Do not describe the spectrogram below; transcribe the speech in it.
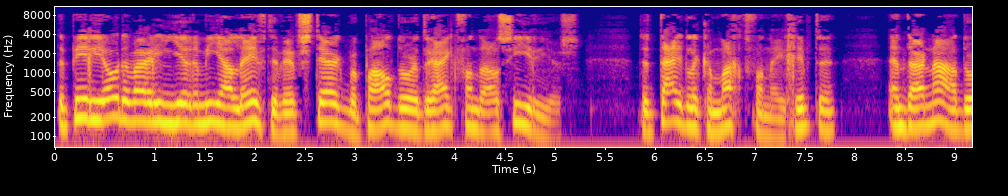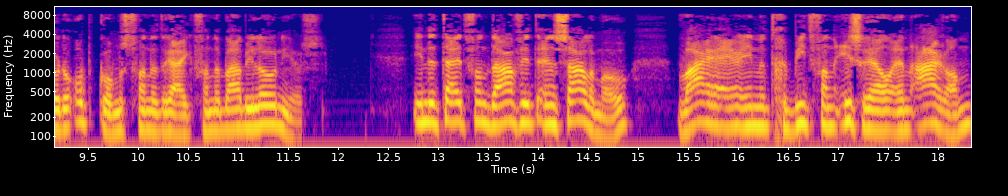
De periode waarin Jeremia leefde werd sterk bepaald door het rijk van de Assyriërs, de tijdelijke macht van Egypte en daarna door de opkomst van het rijk van de Babyloniërs. In de tijd van David en Salomo waren er in het gebied van Israël en Aram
